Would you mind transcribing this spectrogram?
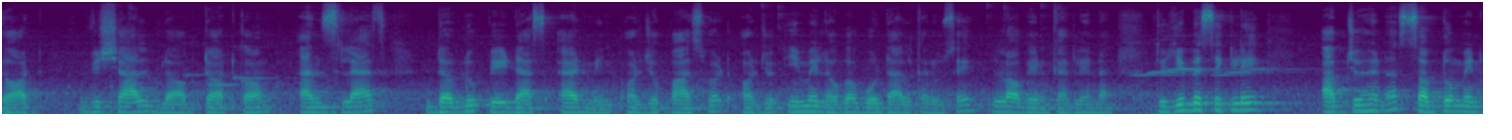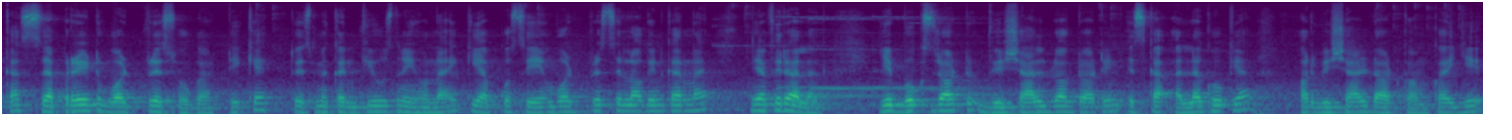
dot Vishal blog dot com and slash W P dash admin और जो पासवर्ड और जो ईमेल होगा वो डालकर उसे लॉग इन कर लेना है। तो ये बेसिकली आप जो है ना सब डोमेन का सेपरेट वर्ड प्रेस होगा, ठीक है? तो इसमें कंफ्यूज नहीं होना है कि आपको सेम वर्ड प्रेस से लॉगिन करना है या फिर अलग। ये books dot Vishal blog dot in इसका अलग हो गया और विशाल डॉट कॉम का ये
